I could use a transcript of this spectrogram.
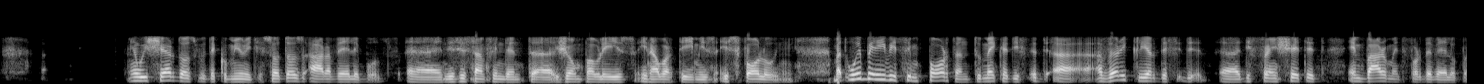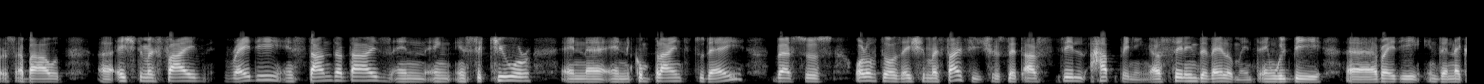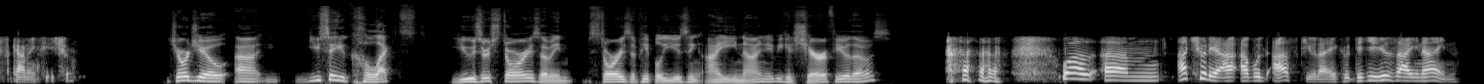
and we share those with the community. So those are available. Uh, and this is something that uh, Jean Paoli in our team is, is following. But we believe it's important to make a, dif- uh, a very clear dif- uh, differentiated environment for developers about HTML5 uh, ready and standardized and, and, and secure and, uh, and compliant today versus all of those HTML5 features that are still happening, are still in development and will be ready in the next coming future. Giorgio, uh, you say you collect user stories. I mean, stories of people using IE9. Maybe you could share a few of those. well, um, actually, I, I, would ask you, like, did you use IE9?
